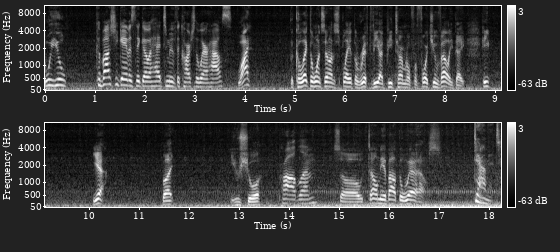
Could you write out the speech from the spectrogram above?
Who are you? Kabashi gave us the go-ahead to move the car to the warehouse. What? The collector wants it on display at the Rift VIP terminal for Fortune Valley Day. He... Yeah. But... You sure? Problem. So, tell me about the warehouse. Damn it.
